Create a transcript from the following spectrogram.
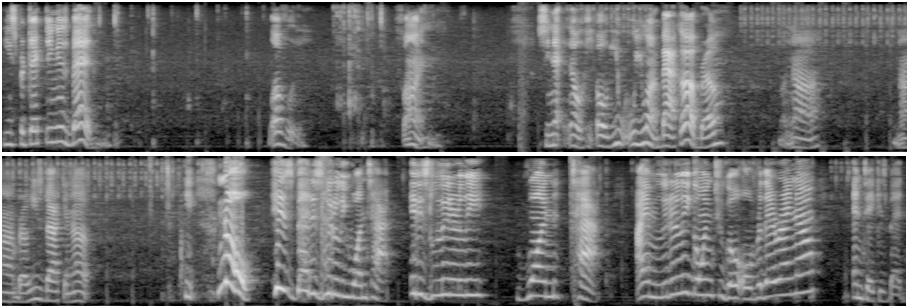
He's protecting his bed. Lovely. Fun. See, no, oh, he, oh, you you want to back up, bro. Oh, nah. Nah, bro. He's backing up. He No! His bed is literally one tap. It is literally one tap. I am literally going to go over there right now and take his bed.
